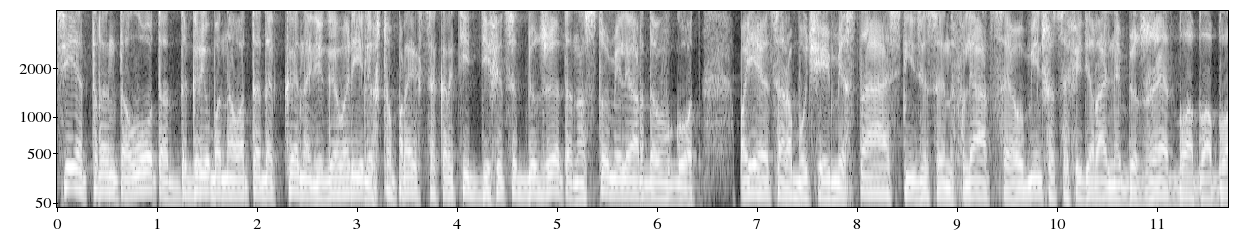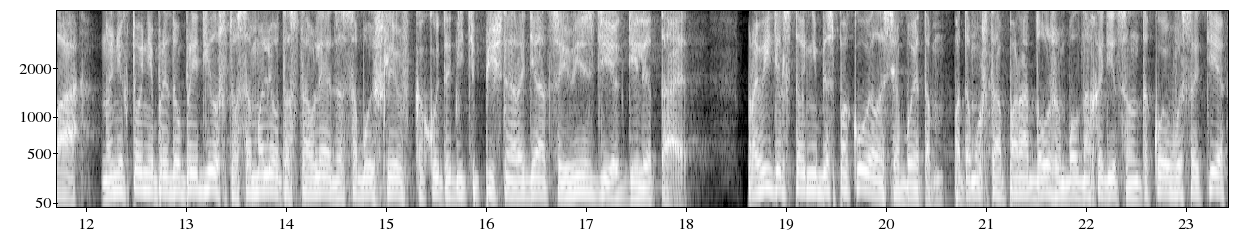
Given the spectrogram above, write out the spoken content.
Все от Трента Лота до гребаного Теда Кеннеди говорили, что проект сократит дефицит бюджета на 100 миллиардов в год. Появятся рабочие места, снизится инфляция, уменьшится федеральный бюджет, бла-бла-бла. Но никто не предупредил, что самолет оставляет за собой шлейф какой-то нетипичной радиации везде, где летает. Правительство не беспокоилось об этом, потому что аппарат должен был находиться на такой высоте,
